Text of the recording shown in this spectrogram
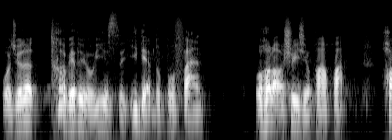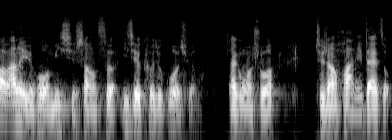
我觉得特别的有意思，一点都不烦。我和老师一起画画，画完了以后我们一起上色，一节课就过去了。他跟我说：“这张画你带走，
